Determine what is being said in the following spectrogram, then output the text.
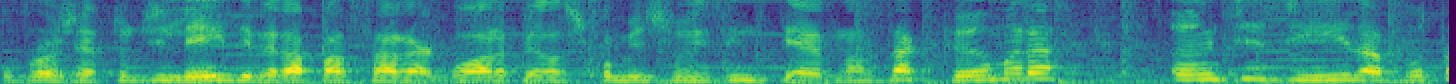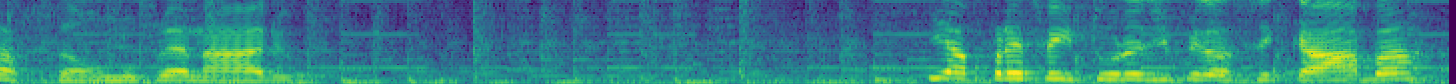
O projeto de lei deverá passar agora pelas comissões internas da Câmara antes de ir à votação no plenário. E a Prefeitura de Piracicaba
